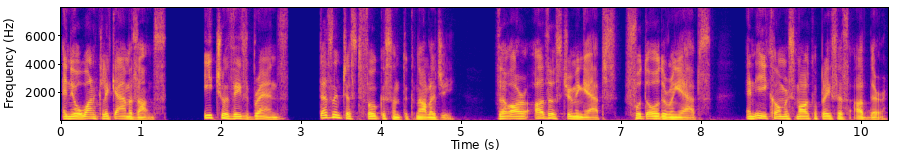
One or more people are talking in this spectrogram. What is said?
and your one click Amazons. Each of these brands doesn't just focus on technology. There are other streaming apps, food ordering apps, and e-commerce marketplaces out there.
